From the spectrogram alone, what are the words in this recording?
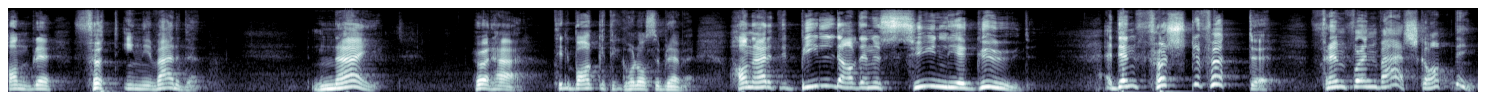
han ble født inn i verden. Nei, hør her, tilbake til Kolossebrevet. Han er et bilde av den usynlige Gud, den førstefødte fremfor enhver skapning.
